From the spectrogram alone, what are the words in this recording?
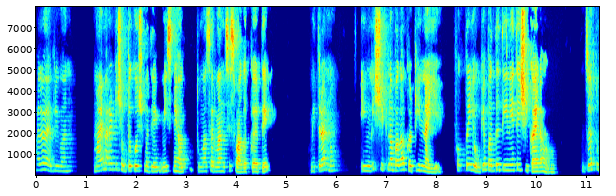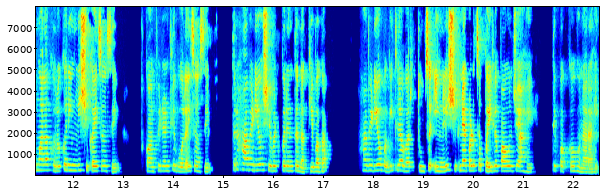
हॅलो एव्हरीवन माय मराठी शब्दकोशमध्ये मी स्नेहल तुम्हा सर्वांचे स्वागत करते. मित्रांनो इंग्लिश शिकणं बघा कठीण नाहीये. फक्त योग्य पद्धतीने ते शिकायला हवं. जर तुम्हाला खरोखर इंग्लिश शिकायचं असेल कॉन्फिडेंटली बोलायचं असेल तर हा व्हिडिओ शेवटपर्यंत नक्की बघा. हा व्हिडिओ बघितल्यावर तुमचं इंग्लिश शिकण्याकडचं पहिलं पाऊल जे आहे ते पक्क होणार आहे.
